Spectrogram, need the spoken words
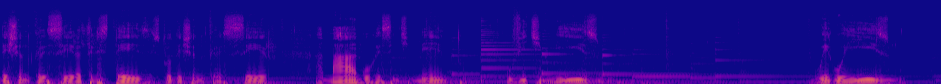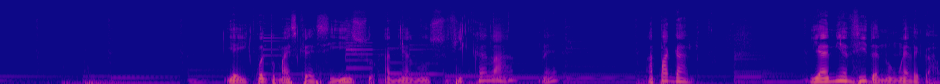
deixando crescer a tristeza, estou deixando crescer a mágoa, o ressentimento, o vitimismo, o egoísmo. E aí, quanto mais cresce isso, a minha luz fica lá, né? Apagada. E a minha vida não é legal.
